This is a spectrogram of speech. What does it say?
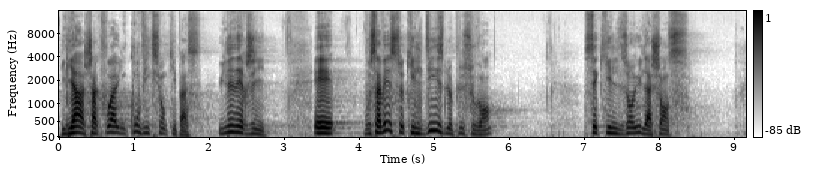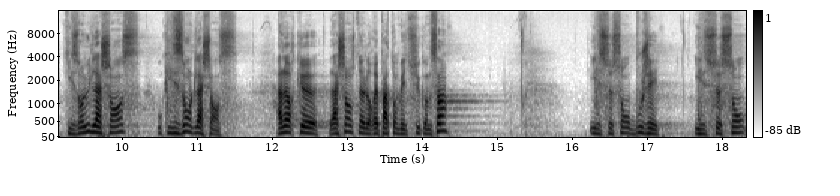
y a à chaque fois une conviction qui passe, une énergie. Et vous savez, ce qu'ils disent le plus souvent, c'est qu'ils ont eu de la chance. Qu'ils ont eu de la chance ou qu'ils ont de la chance alors que la chance ne leur est pas tombée dessus comme ça, ils se sont bougés, ils, se sont,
